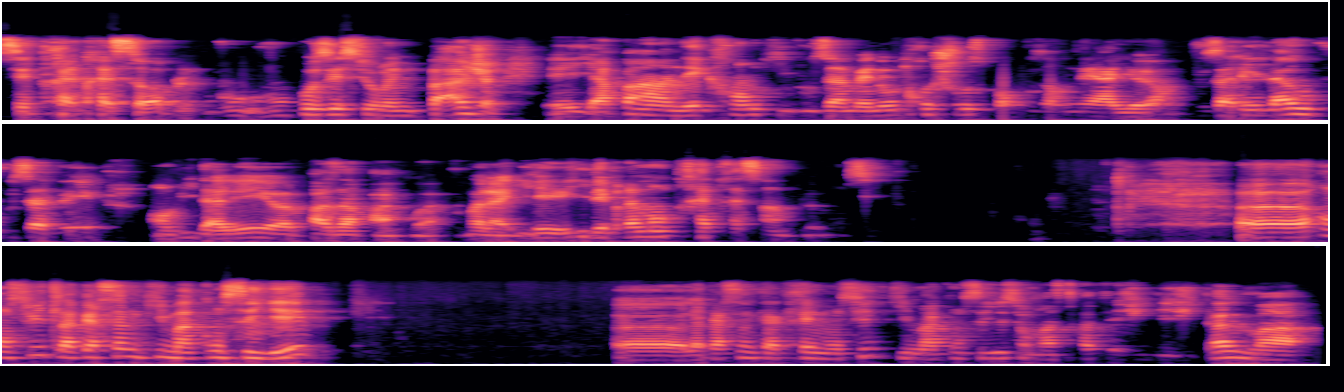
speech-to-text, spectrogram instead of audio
C'est très très sobre. Vous vous posez sur une page et il n'y a pas un écran qui vous amène autre chose pour vous emmener ailleurs. Vous allez là où vous avez envie d'aller euh, pas à pas. Voilà, il est, il est vraiment très très simple mon site. Euh, ensuite, la personne qui m'a conseillé, euh, la personne qui a créé mon site, qui m'a conseillé sur ma stratégie digitale, m'a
